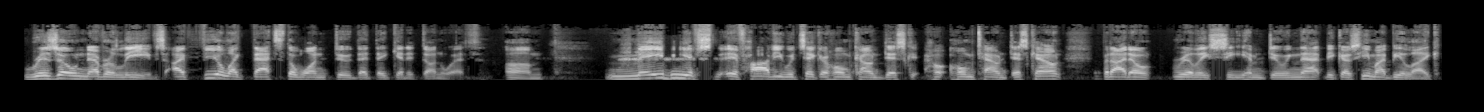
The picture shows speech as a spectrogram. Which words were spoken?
Rizzo never leaves. I feel like that's the one dude that they get it done with. Um, maybe if if Javi would take a hometown disc hometown discount, but I don't really see him doing that because he might be like,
